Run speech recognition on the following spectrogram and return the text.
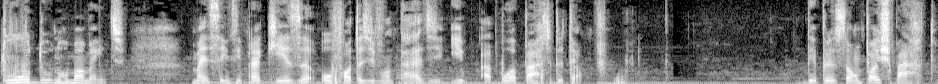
tudo normalmente, mas sentem fraqueza ou falta de vontade e a boa parte do tempo. Depressão pós-parto.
